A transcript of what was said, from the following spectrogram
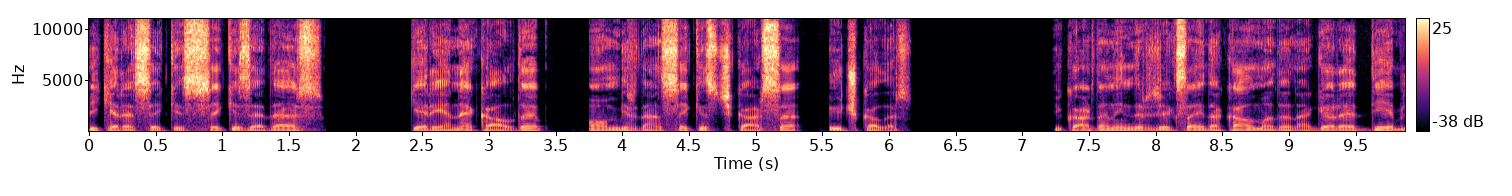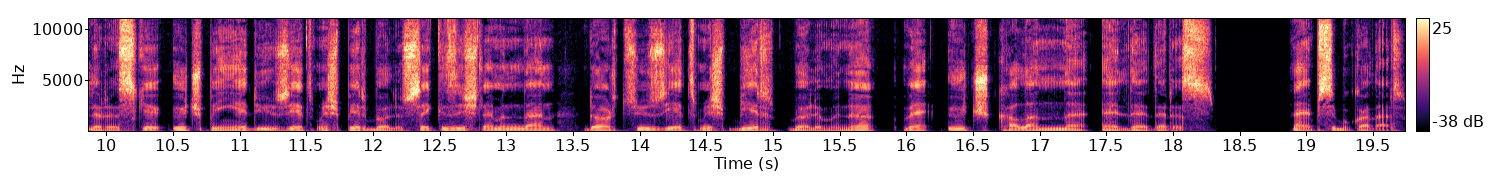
Bir kere 8, 8 eder. Geriye ne kaldı? 11'den 8 çıkarsa 3 kalır. Yukarıdan indirecek sayıda kalmadığına göre diyebiliriz ki 3771 bölü 8 işleminden 471 bölümünü ve 3 kalanını elde ederiz. Hepsi bu kadar.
